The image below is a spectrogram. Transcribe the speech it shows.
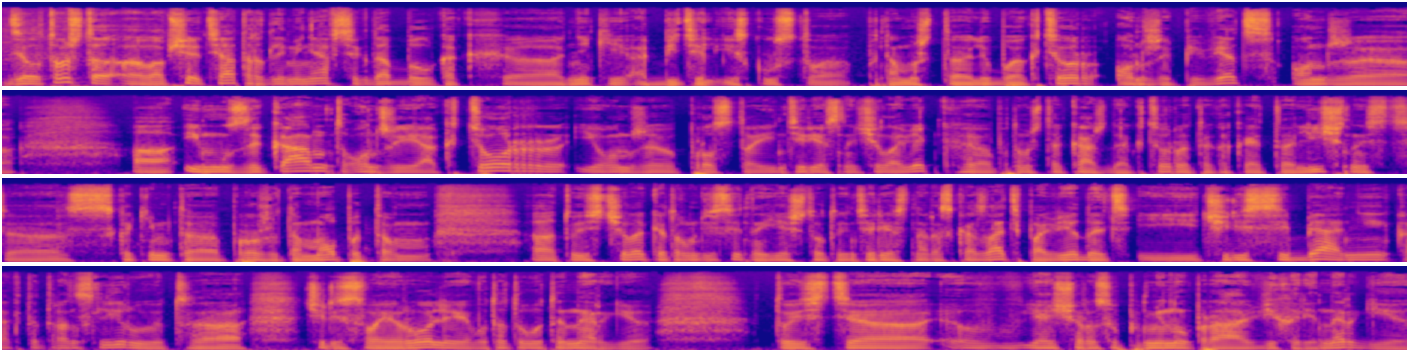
Дело в том, что э, вообще театр для меня всегда был как э, некий обитель искусства, потому что любой актер, он же певец, он же и музыкант, он же и актер, и он же просто интересный человек, э, потому что каждый актер это какая-то личность э, с каким-то прожитым опытом, э, то есть человек, которому действительно есть что-то интересное рассказать, поведать, и через себя они как-то транслируют э, через свои роли вот эту вот энергию. То есть э, я еще раз упомяну про вихрь энергии.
